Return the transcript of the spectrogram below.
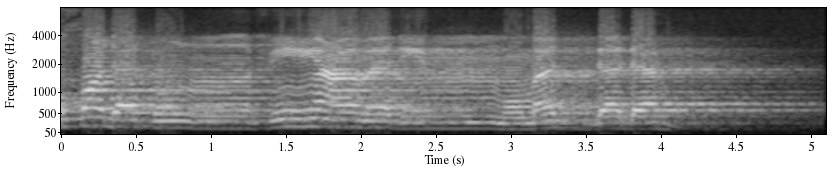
مؤصدة في عمد ممددة.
